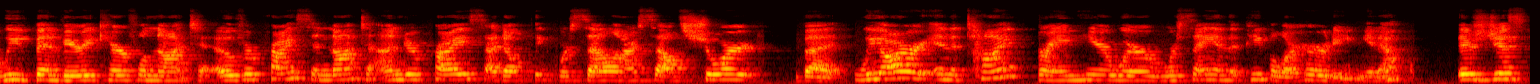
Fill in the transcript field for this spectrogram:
We've been very careful not to overprice and not to underprice. I don't think we're selling ourselves short, but we are in a time frame here where we're saying that people are hurting, you know. There's just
